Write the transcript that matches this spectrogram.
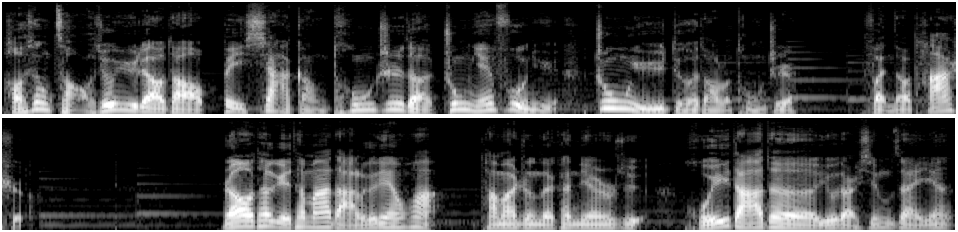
好像早就预料到被下岗通知的中年妇女终于得到了通知，反倒踏实了。然后他给他妈打了个电话，他妈正在看电视剧，回答的有点心不在焉。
